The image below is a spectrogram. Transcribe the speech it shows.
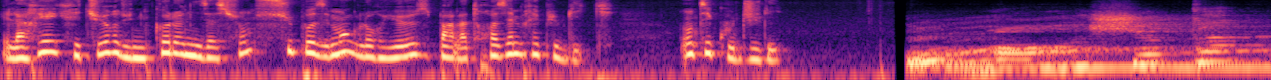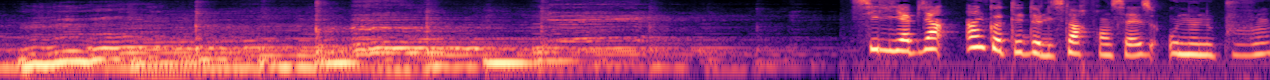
et la réécriture d'une colonisation supposément glorieuse par la Troisième République. On t'écoute, Julie. S'il y a bien un côté de l'histoire française où nous ne pouvons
